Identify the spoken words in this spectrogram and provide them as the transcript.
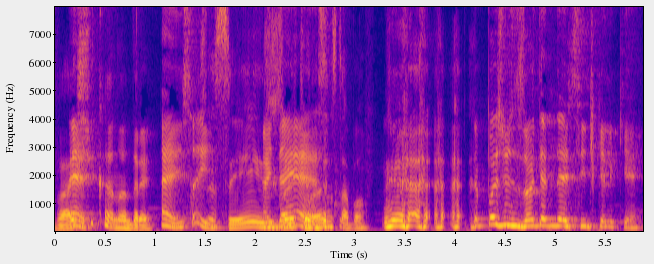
vai é. ficando, André. É, isso aí. 16, a ideia 18 é anos, tá bom. Depois de 18 ele decide o que ele quer.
